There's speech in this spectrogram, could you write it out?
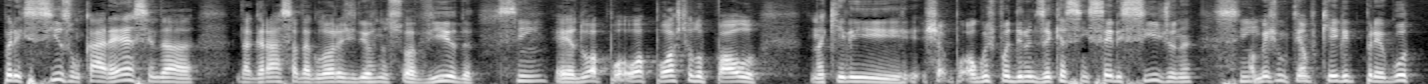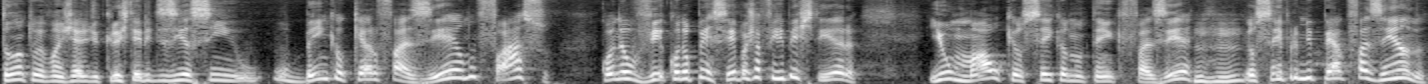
precisam, carecem da, da graça, da glória de Deus na sua vida. Sim. É, do o apóstolo Paulo, naquele. Alguns poderiam dizer que é sincericídio, né? Sim. Ao mesmo tempo que ele pregou tanto o evangelho de Cristo, ele dizia assim: o, o bem que eu quero fazer, eu não faço. Quando eu, ve, quando eu percebo, eu já fiz besteira. E o mal que eu sei que eu não tenho que fazer, uhum. eu sempre me pego fazendo.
